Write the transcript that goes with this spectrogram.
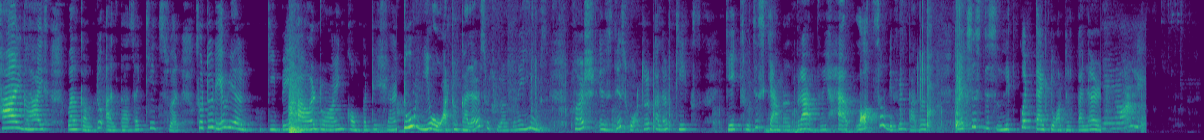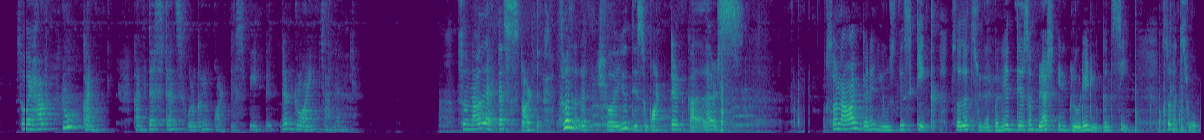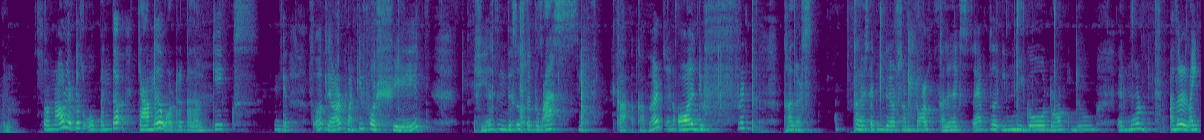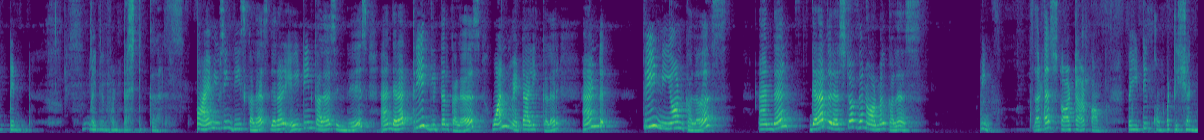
Hi guys, welcome to Altaazah Kids World. So today we are keeping our drawing competition. Two new watercolors which we are gonna use. First is this watercolor cakes, cakes which is camel brand. We have lots of different colors. Next is this liquid type watercolor. So I have two con- contestants who are gonna participate drawing challenge. So now let us start. So let me show you this watercolors. So now I'm gonna use this cake. So let's open it. There's a brush included, you can see. So let's open it. So now let us open the camel watercolor cakes. Okay. So there are 24 shades. Shades and this is the glassy co- cover and all different colors. Colors and there are some dark colors like sample indigo, dark blue, and more other light and light and fantastic colors. So I am using these colors. There are 18 colors in this and there are 3 glitter colors, 1 metallic color and 3 neon colors and then there are the rest of the normal colors. Let us start our com- painting competition.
